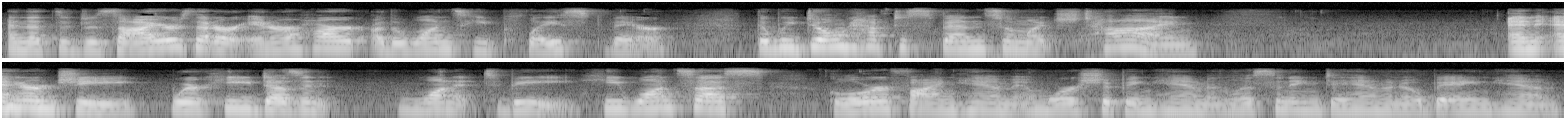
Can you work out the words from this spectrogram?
and that the desires that are in our heart are the ones He placed there, that we don't have to spend so much time and energy where he doesn't want it to be. He wants us glorifying him and worshiping him and listening to him and obeying him.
